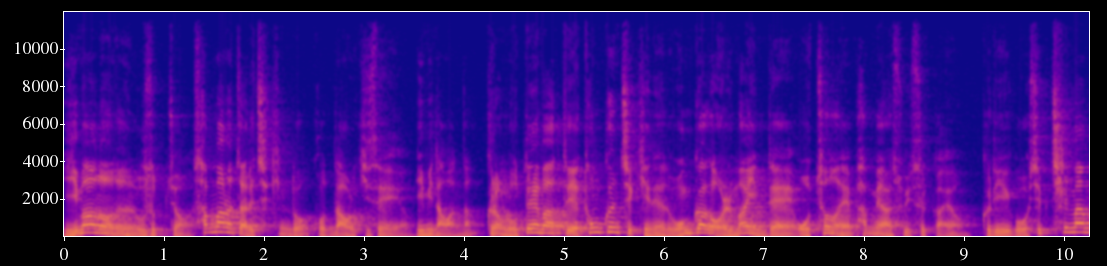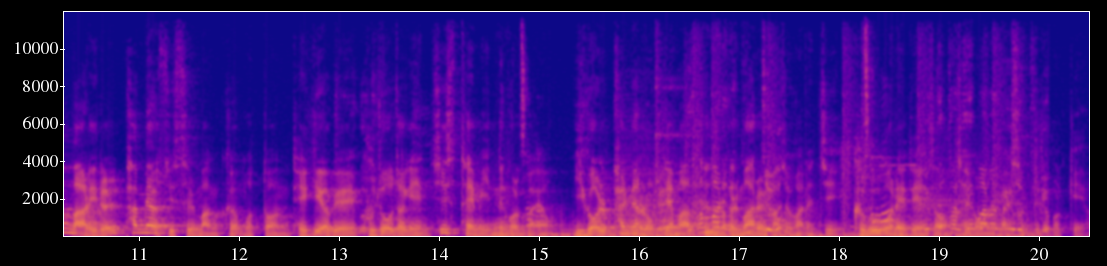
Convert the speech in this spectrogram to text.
2만원은 우습죠. 3만원짜리 치킨도 곧 나올 기세예요. 이미 나왔나? 그럼 롯데마트의 통큰 치킨은 원가가 얼마인데 5천원에 판매할 수 있을까요? 그리고 17만 마리를 판매할 수 있을 만큼 어떤 대기업의 구조적인 시스템이 있는 걸까요? 이걸 팔면 롯데마트는 얼마를 가져가는지 그 부분에 대해서 제가 오늘 말씀드려 볼게요.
